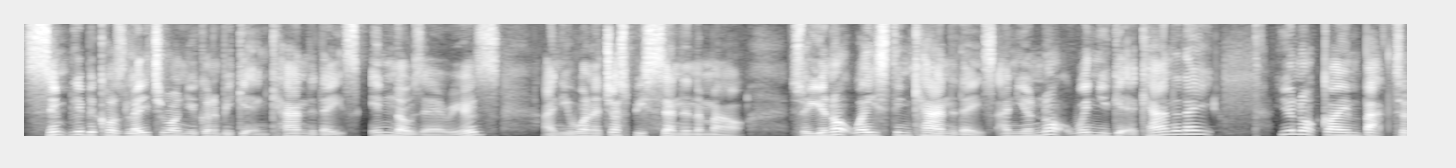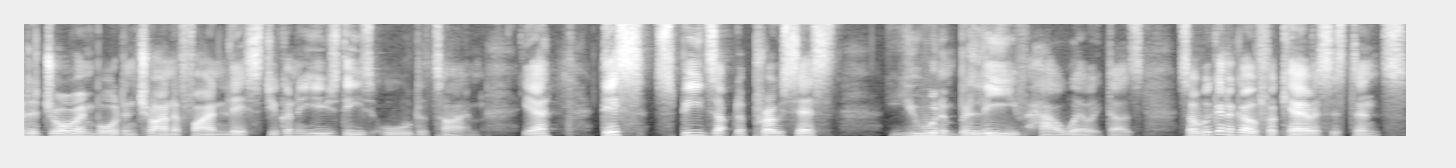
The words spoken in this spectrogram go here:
simply because later on you're going to be getting candidates in those areas and you want to just be sending them out. So you're not wasting candidates and you're not, when you get a candidate, you're not going back to the drawing board and trying to find lists. You're going to use these all the time. Yeah. This speeds up the process. You wouldn't believe how well it does. So we're going to go for care assistants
